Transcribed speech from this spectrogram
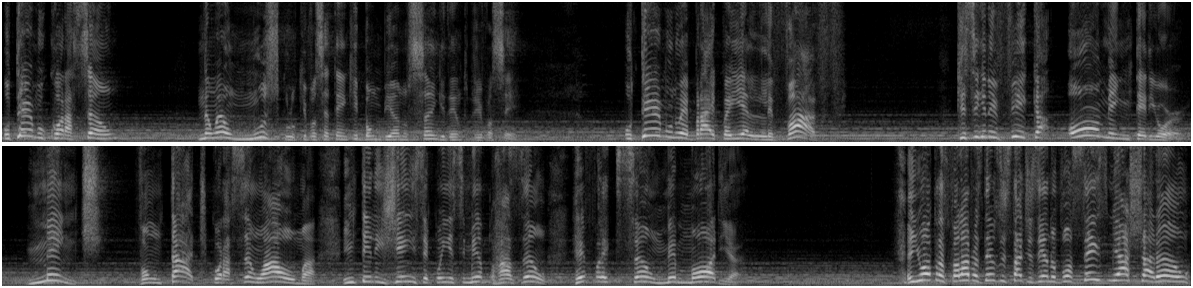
O termo coração não é um músculo que você tem aqui bombeando sangue dentro de você. O termo no hebraico aí é levav, que significa homem interior, mente, vontade, coração, alma, inteligência, conhecimento, razão, reflexão, memória. Em outras palavras, Deus está dizendo: vocês me acharão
